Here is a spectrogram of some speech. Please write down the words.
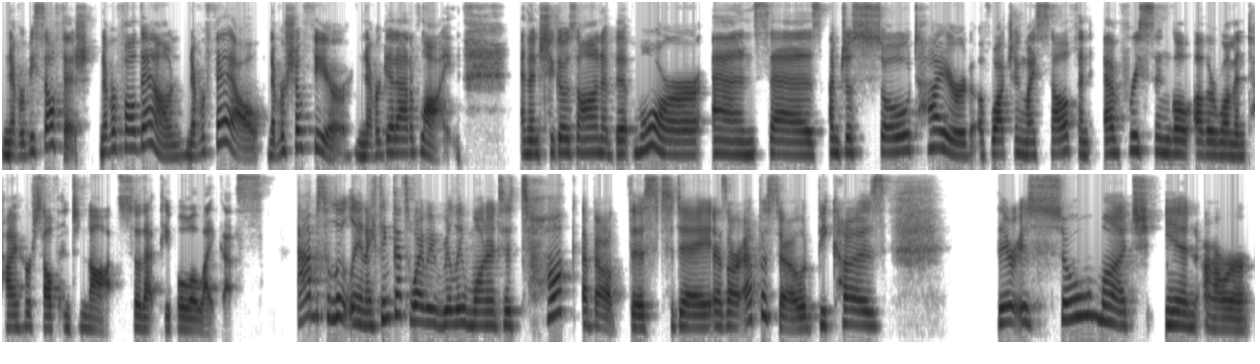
never be selfish, never fall down, never fail, never show fear, never get out of line. And then she goes on a bit more and says, I'm just so tired of watching myself and every single other woman tie herself into knots so that people will like us. Absolutely. And I think that's why we really wanted to talk about this today as our episode, because there is so much in our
